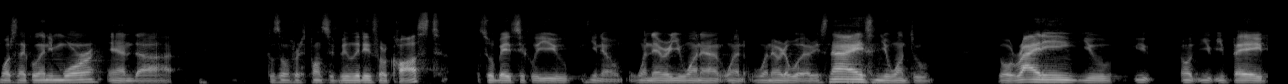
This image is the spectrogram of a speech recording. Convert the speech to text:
motorcycle anymore and uh, because of responsibility for cost so basically you you know whenever you want to when, whenever the weather is nice and you want to go riding you you oh, you, you pay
